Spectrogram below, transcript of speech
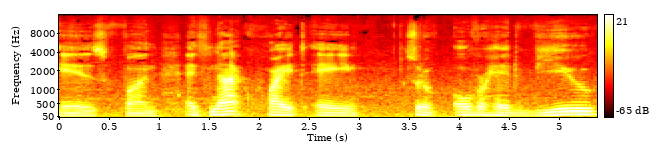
is fun. It's not quite a sort of overhead view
